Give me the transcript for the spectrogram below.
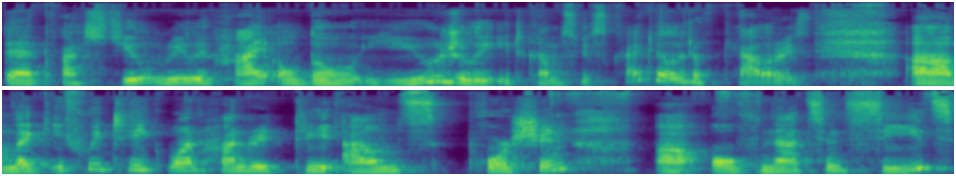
that are still really high, although usually it comes with quite a lot of calories. Um, like if we take 103 ounce portion uh, of nuts and seeds,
